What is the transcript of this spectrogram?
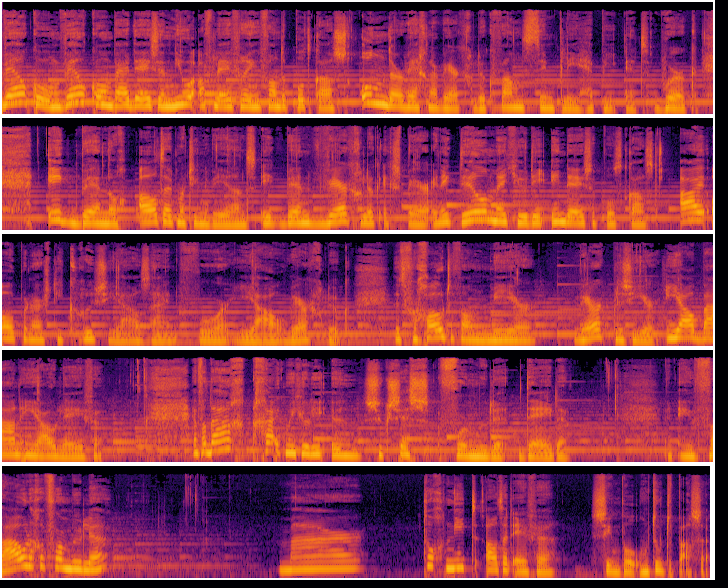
Welkom, welkom bij deze nieuwe aflevering van de podcast Onderweg naar werkgeluk van Simply Happy at Work. Ik ben nog altijd Martine Werens. Ik ben werkgeluk-expert en ik deel met jullie in deze podcast eye-openers die cruciaal zijn voor jouw werkgeluk. Het vergroten van meer werkplezier in jouw baan, in jouw leven. En vandaag ga ik met jullie een succesformule delen. Een eenvoudige formule maar toch niet altijd even simpel om toe te passen.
